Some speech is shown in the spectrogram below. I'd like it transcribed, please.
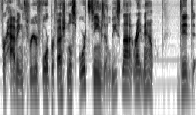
for having three or four professional sports teams, at least not right now. Did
